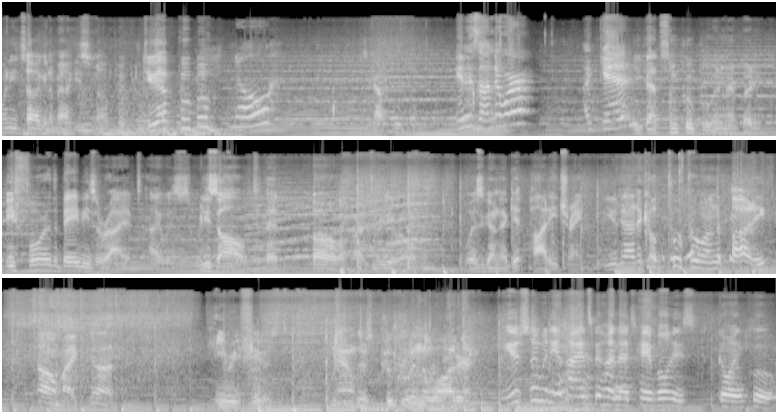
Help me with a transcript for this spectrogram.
What are you talking about? You smell poo. Do you have poo poo? No. He's got poo poo. In his underwear? Again? You got some poo poo in there, buddy. Before the babies arrived, I was resolved that Beau, our three year old, was gonna get potty trained. You gotta go poo poo on the potty. Oh my god. He refused. Now there's poo poo in the water. Usually when he hides behind that table, he's going poo.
